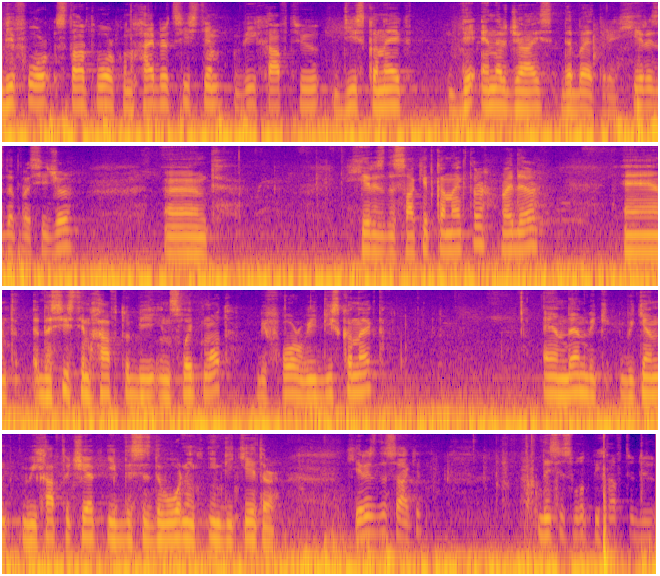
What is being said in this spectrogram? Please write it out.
Before start work on hybrid system we have to disconnect de-energize the battery. Here is the procedure. And here is the socket connector right there. And the system have to be in sleep mode before we disconnect. And then we, we can we have to check if this is the warning indicator. Here is the socket. This is what we have to do.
